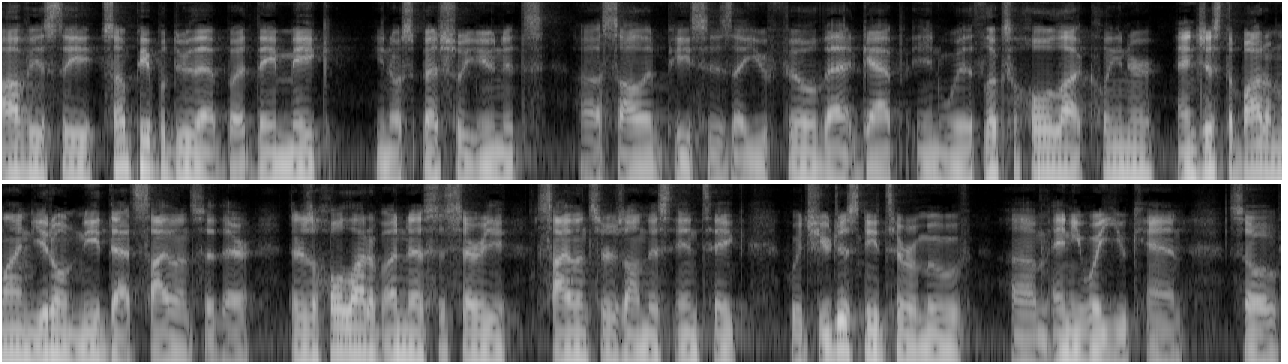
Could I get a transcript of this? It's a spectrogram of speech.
obviously, some people do that, but they make, you know, special units uh, solid pieces that you fill that gap in with looks a whole lot cleaner and just the bottom line you don't need that silencer there there's a whole lot of unnecessary silencers on this intake which you just need to remove um, any way you can so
